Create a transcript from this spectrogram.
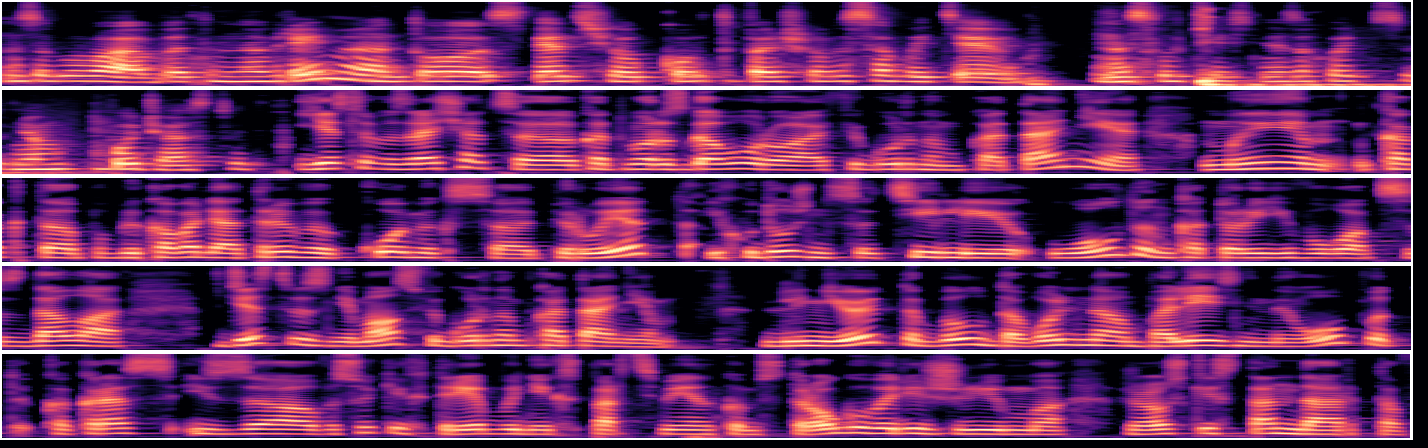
забываю об этом на время до следующего какого-то большого события, на случай, если мне захочется в нем поучаствовать. Если возвращаться к этому разговору о фигурном катании, мы как-то публиковали отрывы комикса «Пируэт», и художница Тилли Уолден, которая его создала, в детстве занималась фигурным катанием. Для нее это был довольно болезненный опыт, как раз из-за высоких требований к спортсменкам, строгого режима, жестких стандартов.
